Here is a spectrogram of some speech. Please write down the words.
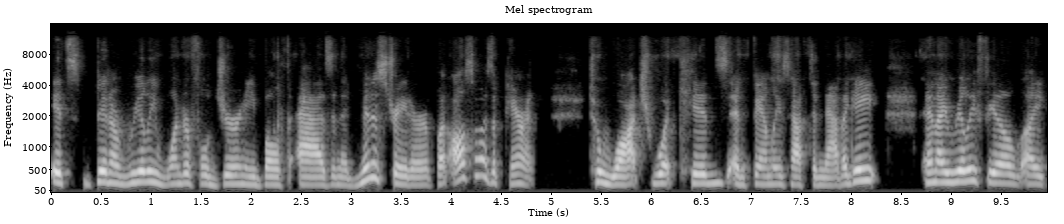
it's been a really wonderful journey both as an administrator but also as a parent to watch what kids and families have to navigate and i really feel like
